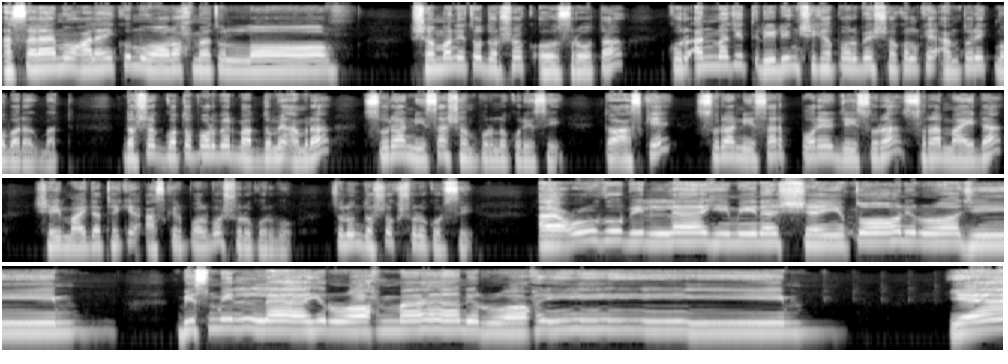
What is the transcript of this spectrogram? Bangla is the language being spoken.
আসসালামু আলাইকুম ওরহমতুল্লাহ সম্মানিত দর্শক ও শ্রোতা কোরআন মাজিদ রিডিং শিখা পর্বে সকলকে আন্তরিক মোবারকবাদ দর্শক গত পর্বের মাধ্যমে আমরা সুরা নিসা সম্পূর্ণ করেছি তো আজকে সুরা নিসার পরের যেই সুরা সুরা মাইদা সেই মাইদা থেকে আজকের পর্ব শুরু করব চলুন দর্শক শুরু করছি أعوذ بالله من الشيطان الرجيم بسم الله الرحمن الرحيم يا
